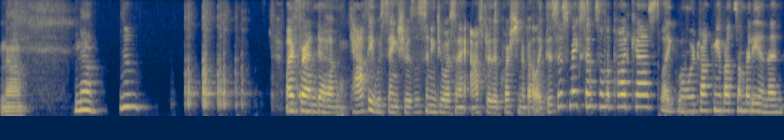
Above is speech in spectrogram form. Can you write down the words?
No, no. No. My friend um, Kathy was saying she was listening to us, and I asked her the question about like, does this make sense on the podcast? Like when we're talking about somebody, and then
